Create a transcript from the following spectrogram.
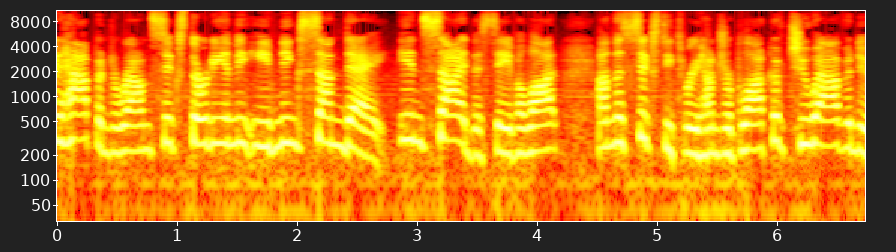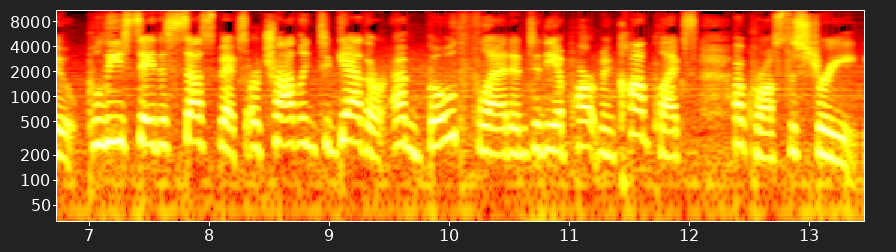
It happened around 6:30 in the evening Sunday, inside the Save-A-Lot on the 6300 block of 2 Avenue. Police say the suspects are traveling together and both fled into the apartment complex across the street.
